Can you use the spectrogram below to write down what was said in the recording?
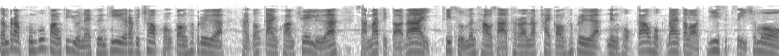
สำหรับคุณผู้ฟังที่อยู่ในพื้นที่รับผิดชอบของกองทัพเรือ หากต้องการความช่วยเหลือ สามารถติดต่อได้ที่ศูนย์บรรเทาสาธารณภัยกองทัพเรือ 1696 ได้ตลอด 24 ชั่วโมง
